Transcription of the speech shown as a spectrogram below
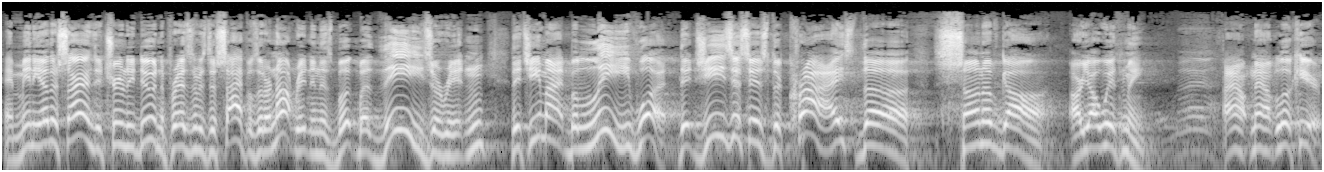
and many other signs that truly do in the presence of his disciples that are not written in this book, but these are written that ye might believe what? That Jesus is the Christ, the Son of God. Are y'all with me? Now, now look here.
